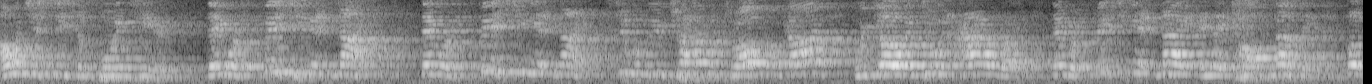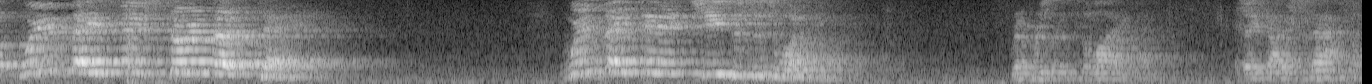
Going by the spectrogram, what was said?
I want you to see some points here. They were fishing at night. They were fishing at night. See, when we try to withdraw from God, we go and do it our way. They were fishing at night and they caught nothing. But when they fished during the day, when they did it Jesus' way, represents the light. They got exactly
